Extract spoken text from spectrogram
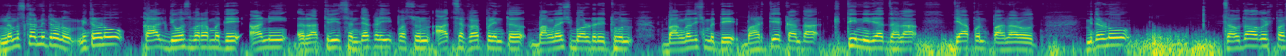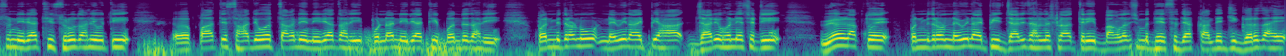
नमस्कार मित्रांनो. मित्रांनो काल दिवसभरामध्ये आणि रात्री संध्याकाळीपासून आज सकाळपर्यंत बांगलादेश बॉर्डर इथून बांगलादेशमध्ये भारतीय कांदा किती निर्यात झाला ते आपण पाहणार आहोत. मित्रांनो चौदा ऑगस्टपासून निर्यात ही सुरू झाली होती. पाच ते सहा दिवस चांगली निर्यात झाली पुन्हा निर्यात ही बंद झाली. पण मित्रांनो नवीन आय पी हा जारी होण्यासाठी वेळ लागतो आहे पण मित्रांनो नवीन आय पी जारी झाला नसला तरी बांगलादेशमध्ये सध्या कांद्याची गरज आहे.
